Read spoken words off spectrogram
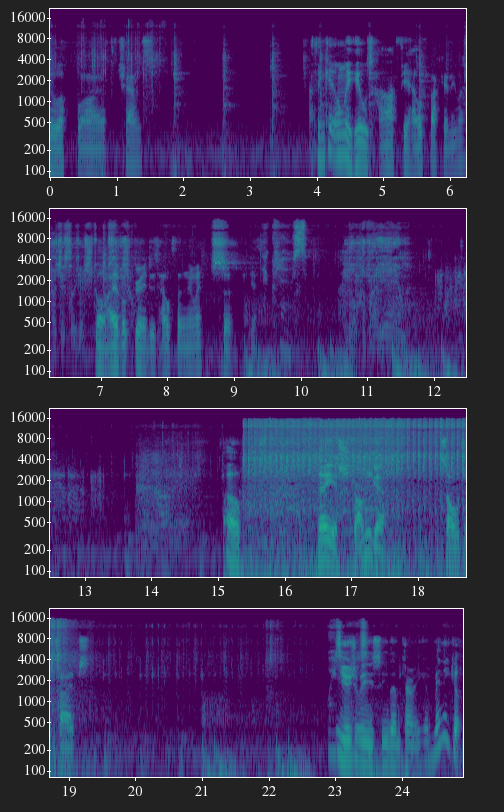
heal up by chance. I think it only heals half your health back anyway. Well, I have upgraded health anyway, so yeah. They're close. Oh, they're stronger soldier types. Usually you see them carrying a minigun,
